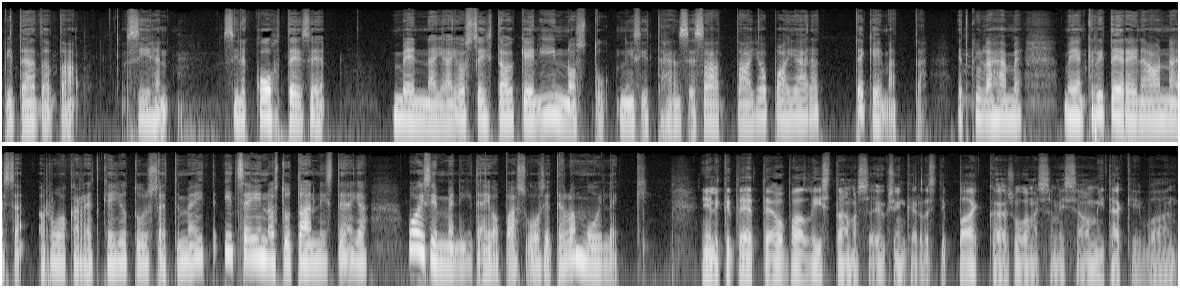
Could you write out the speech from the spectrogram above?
pitää tota, siihen, sinne kohteeseen mennä ja jos ei sitä oikein innostu, niin sittenhän se saattaa jopa jäädä tekemättä. Että kyllähän me, meidän kriteereinä on näissä ruokaretken jutuissa, että me itse innostutaan niistä ja, ja voisimme niitä jopa suositella muillekin. Niin, eli te ette ole vaan listaamassa yksinkertaisesti paikkoja Suomessa, missä on mitäkin, vaan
